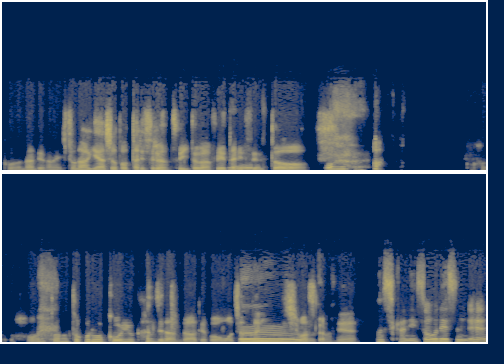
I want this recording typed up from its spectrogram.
こう、なんていうかな、人の上げ足を取ったりするようなツイートが増えたりすると、ほ本当のところはこういう感じなんだってやっぱ思っちゃったりしますからね。確かにそうですね。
